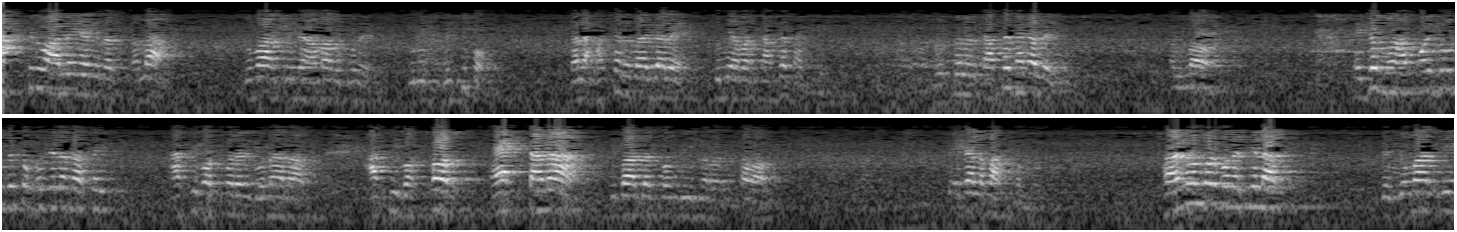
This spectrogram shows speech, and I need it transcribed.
আখতিরু আলাইয়া তোমার দিনে আমার উপরে পুরুষ বেশি পাবো তাহলে হাসের ময়দানে তুমি আমার কাছে থাকবে। রসুলের কাছে থাকা যাবে। আল্লাহ। এই জন্য গুরুদের তো ফজিলাত আছে, আশি বছরের গুণারাম আশি বছর এক টানা ইবাদত বন্দি করার স্বভাব এটা হলো পাঁচ নম্বর। ছয় নম্বর বলেছিলাম যে জুমার দিন,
